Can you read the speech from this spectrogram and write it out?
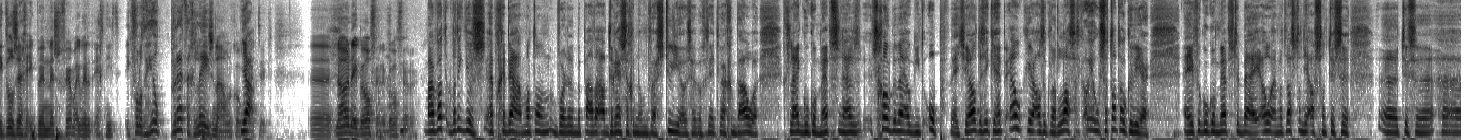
ik wil zeggen, ik ben net zo ver, maar ik weet het echt niet. Ik vond het heel prettig lezen namelijk ook, Ja. ik. Eh, nou, nee, ik ben wel verder. Ik ben wel verder. Maar wat, wat ik dus heb gedaan, want dan worden bepaalde adressen genoemd waar studio's hebben gezeten, waar gebouwen. Gelijk Google Maps. Nou, het schoot bij mij ook niet op, weet je wel. Dus ik heb elke keer als ik wat las, dacht ik, oh ja, hoe staat dat ook alweer? Even Google Maps erbij. Oh, en wat was dan die afstand tussen, eh, tussen eh,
